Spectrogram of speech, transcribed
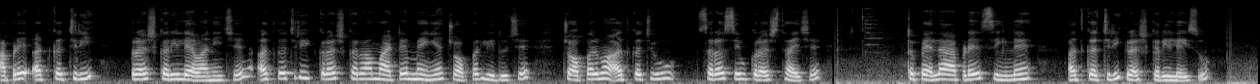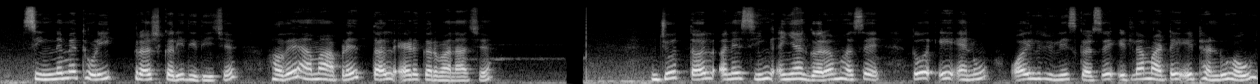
આપણે અધકચરી ક્રશ કરી લેવાની છે. અધકચરી ક્રશ કરવા માટે મેં અહીંયા ચોપર લીધું છે. ચોપરમાં અધકચરું સરસ એવું ક્રશ થાય છે. તો પહેલાં આપણે સિંગને અધકચરી ક્રશ કરી લઈશું. સિંગને મેં થોડી ક્રશ કરી દીધી છે. હવે આમાં આપણે તલ એડ કરવાના છે. જો તલ અને સિંગ અહીંયા ગરમ હશે, તો એ એનું ઓઇલ રિલીઝ કરશે. એટલા માટે એ ઠંડુ હોવું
